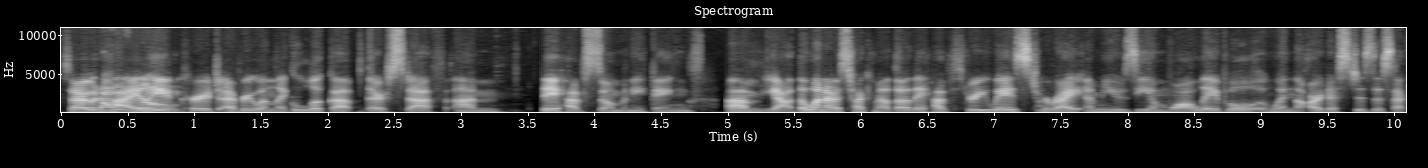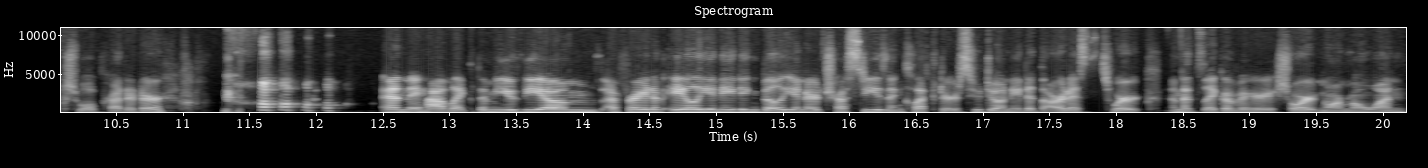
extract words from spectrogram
So I would oh, highly no. encourage everyone like look up their stuff. Um they have so many things. Um, yeah, the one I was talking about though, they have three ways to write a museum wall label when the artist is a sexual predator. and they have like the museums afraid of alienating billionaire trustees and collectors who donated the artist's work. And it's like a very short, normal one.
